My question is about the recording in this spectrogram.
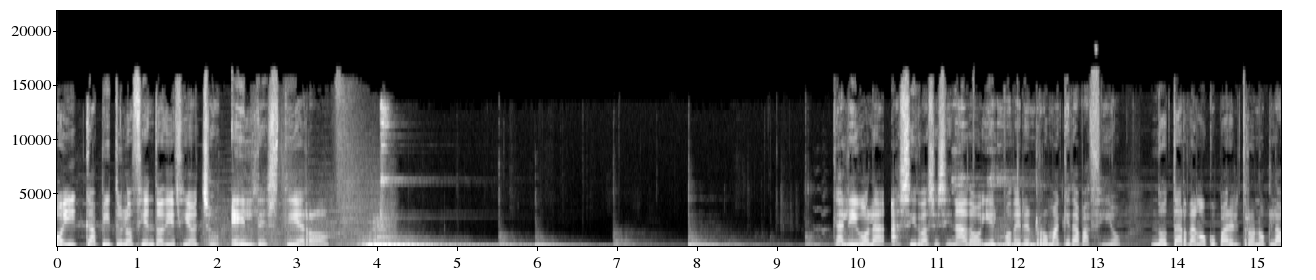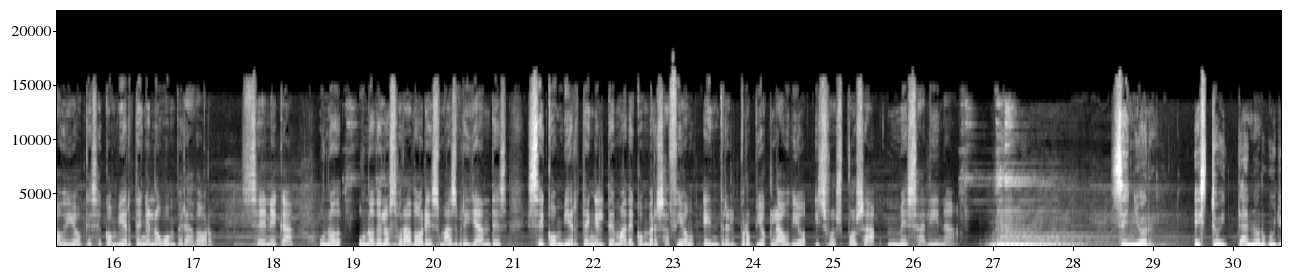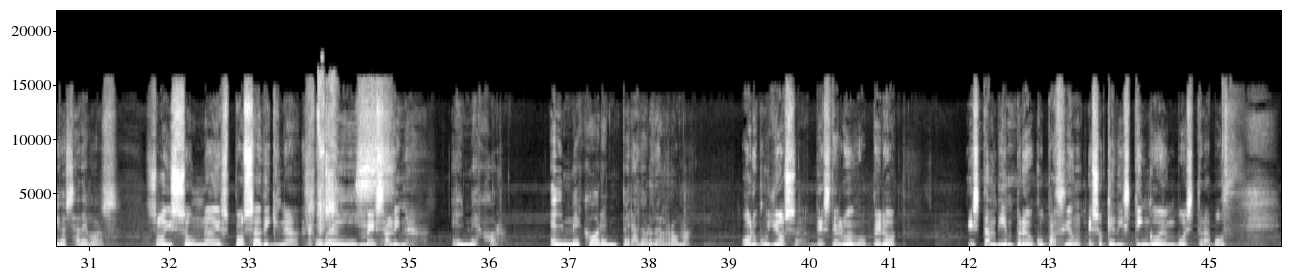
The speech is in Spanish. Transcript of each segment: Hoy capítulo 118, El destierro. Calígola ha sido asesinado y el poder en Roma queda vacío. No tarda en ocupar el trono Claudio, que se convierte en el nuevo emperador. Séneca, uno, uno, de los oradores más brillantes, se convierte en el tema de conversación entre el propio Claudio y su esposa Mesalina. Señor, estoy tan orgullosa de vos. Sois una esposa digna. Seréis Mesalina. el mejor, el mejor emperador de Roma. Orgullosa, desde luego, pero ¿es también preocupación eso que distingo en vuestra voz?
